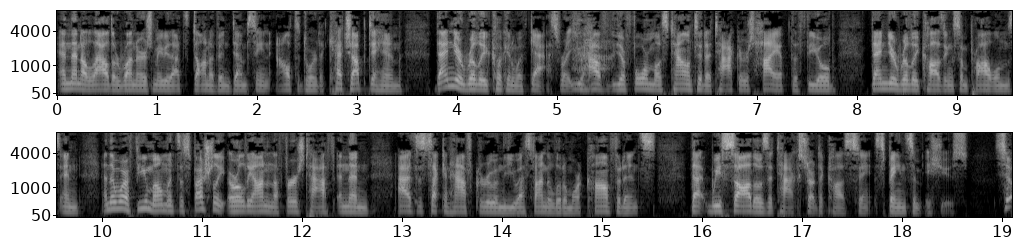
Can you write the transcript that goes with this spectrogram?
and then allow the runners, maybe that's Donovan Dempsey and Altidore, to catch up to him, then you're really cooking with gas, right? You have your four most talented attackers high up the field. Then you're really causing some problems. And and there were a few moments, especially early on in the first half, and then as the second half grew and the U.S. found a little more confidence, that we saw those attacks start to cause Spain some issues. So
